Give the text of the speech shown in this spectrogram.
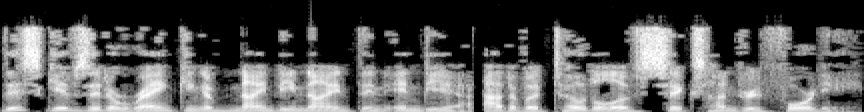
This gives it a ranking of 99th in India out of a total of 640.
